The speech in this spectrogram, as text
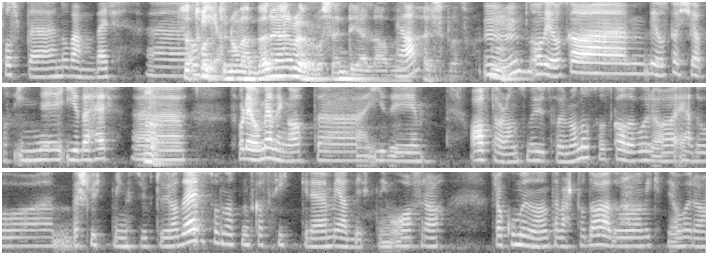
12. november. Eh, Så og vi- 12. november er Røros en del av Ja. Helseplattformen. Mhm, Og vi skal, vi skal kjøpe oss inn i, i det her. Eh, For det er jo meninga at uh, i de avtalene som er utforma nå, så skal det være, er det beslutningsstrukturer der, sånn at en skal sikre medvirkning òg fra, fra kommunene etter hvert. Og da er det jo viktig å være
